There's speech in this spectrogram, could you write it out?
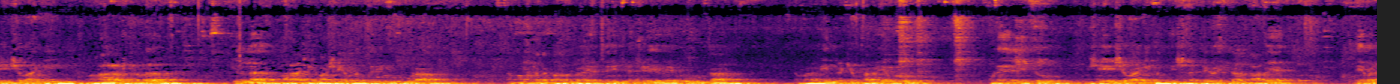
ವಿಶೇಷವಾಗಿ ಮಹಾರಾಷ್ಟ್ರದ ಎಲ್ಲ ಮರಾಠಿ ಭಾಷೆಯ ಭಕ್ತರಿಗೂ ಕೂಡ ನಮ್ಮ ಮಠದ ಪರಂಪರೆಯ ಚರಿತ್ರೆ ತಿಳಿಯಬೇಕು ಅಂತ ನಮ್ಮ ರವೀಂದ್ರ ಕೆಂಪರಾಯವರು ಪುಣೆಯಲ್ಲಿದ್ದು ವಿಶೇಷವಾಗಿ ಭಕ್ತಿ ಶ್ರದ್ಧೆಗಳಿಂದ ತಾವೇ ದೇವರ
